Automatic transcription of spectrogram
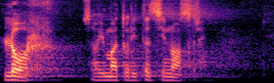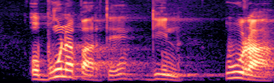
lor sau imaturității noastre. O bună parte din ura,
